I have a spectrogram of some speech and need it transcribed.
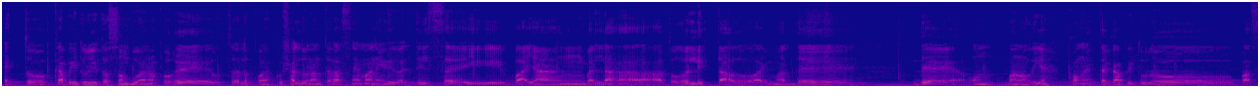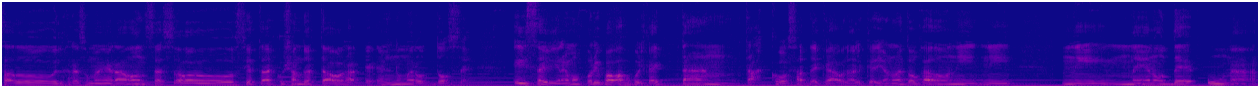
estos capítulos son buenos porque ustedes los pueden escuchar durante la semana y divertirse y vayan, ¿verdad? A, todo el listado. Hay más de, de bueno, 10. Con este capítulo pasado el resumen era 11. Eso, si estás escuchando esta hora, es el número 12 y seguiremos por ahí para abajo porque hay tantas cosas de que hablar que yo no he tocado ni, ni, ni menos de una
